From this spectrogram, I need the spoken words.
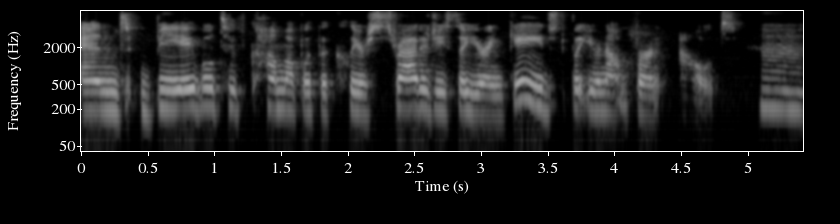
and be able to come up with a clear strategy so you're engaged but you're not burnt out hmm.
